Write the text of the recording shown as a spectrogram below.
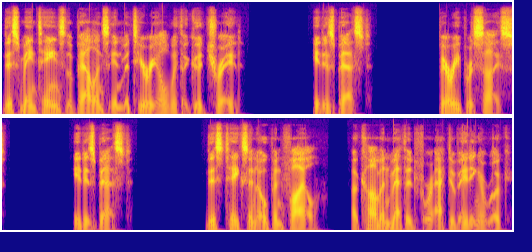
This maintains the balance in material with a good trade. It is best. Very precise. It is best. This takes an open file, a common method for activating a rook.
